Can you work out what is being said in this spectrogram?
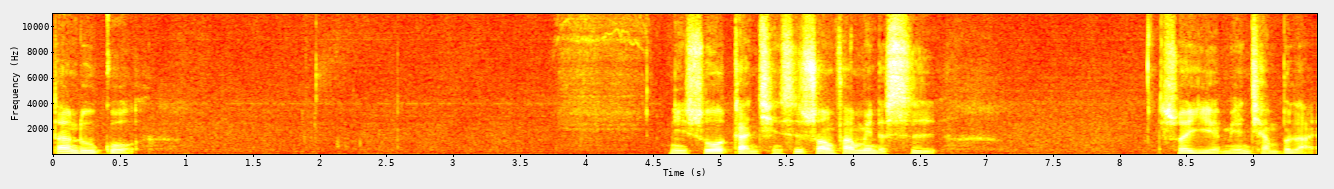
但如果你说感情是双方面的事，所以也勉强不来。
